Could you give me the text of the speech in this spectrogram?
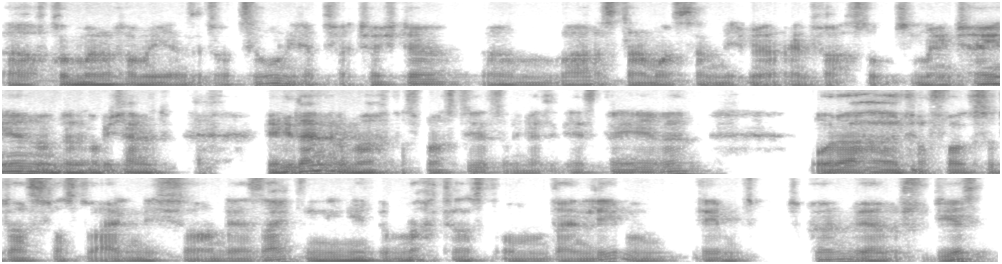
äh, aufgrund meiner familiären Situation, ich habe zwei Töchter, ähm, war das damals dann nicht mehr einfach so zu maintainen und dann habe ich halt mir Gedanken gemacht, was machst du jetzt Universitätskarriere oder halt verfolgst du das, was du eigentlich so an der Seitenlinie gemacht hast, um dein Leben leben zu können, während du studierst.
